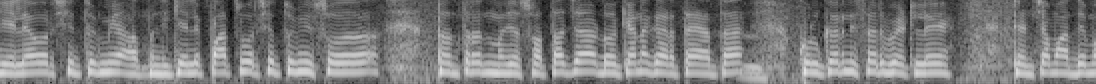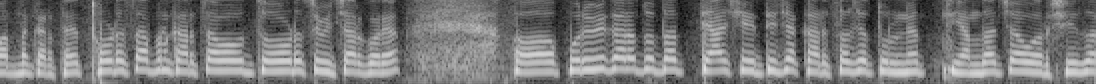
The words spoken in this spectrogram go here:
गेल्या वर्षी तुम्ही म्हणजे गेले पाच वर्ष तुम्ही स्व तंत्र म्हणजे स्वतःच्या डोक्यानं करताय. आता कुलकर्णी सर भेटले त्यांच्या माध्यमातून करताय. थोडंसं आपण खर्चावर थोडंसं विचार करूयात. पूर्वी करत होता त्या शेतीच्या खर्चाच्या तुलनेत यंदाच्या वर्षीचा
